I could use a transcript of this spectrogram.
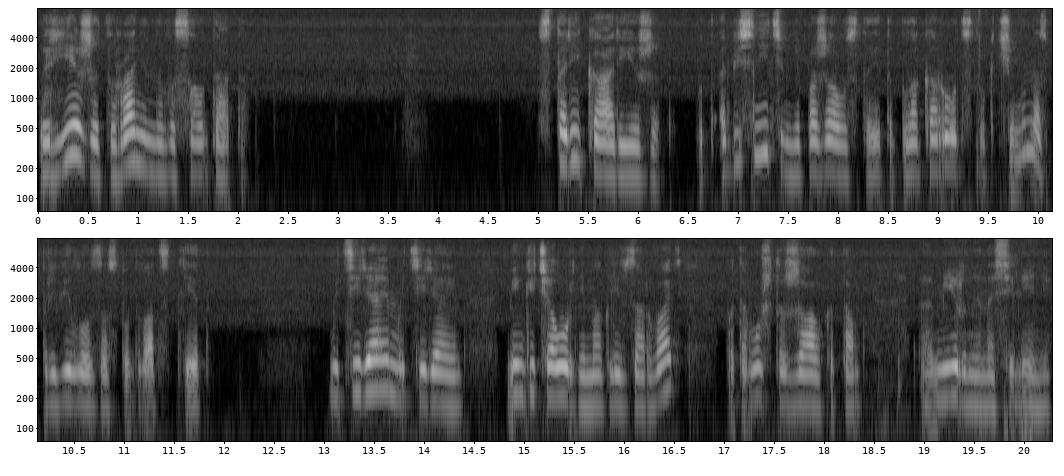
режет раненого солдата. Старика режет. Вот объясните мне, пожалуйста, это благородство, к чему нас привело за 120 лет? Мы теряем и теряем. Мингичаур не могли взорвать, потому что жалко там э, мирное население.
